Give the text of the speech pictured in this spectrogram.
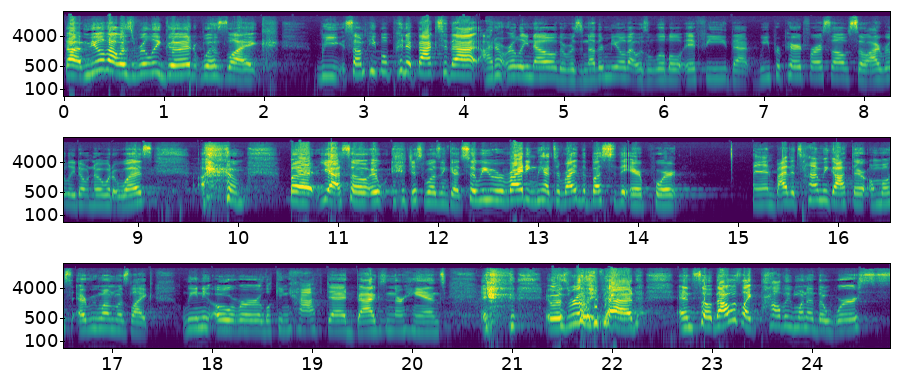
that meal that was really good was like, we some people pin it back to that i don't really know there was another meal that was a little iffy that we prepared for ourselves so i really don't know what it was um, but yeah so it, it just wasn't good so we were riding we had to ride the bus to the airport and by the time we got there, almost everyone was like leaning over, looking half dead, bags in their hands. it was really bad. And so that was like probably one of the worst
